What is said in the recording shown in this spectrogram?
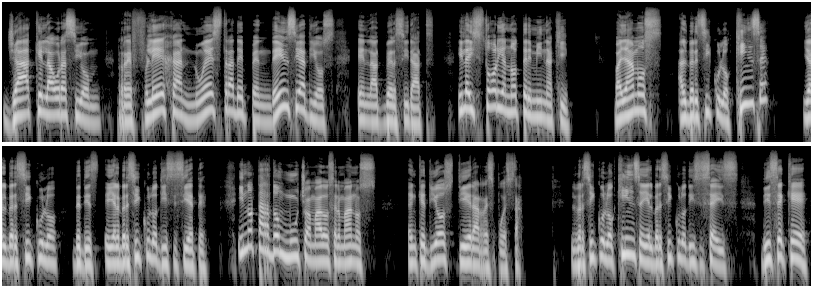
ya que la oración refleja nuestra dependencia a Dios en la adversidad. Y la historia no termina aquí. Vayamos al versículo 15 y al versículo, y al versículo 17. Y no tardó mucho, amados hermanos, en que Dios diera respuesta. El versículo 15 y el versículo 16 dice que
